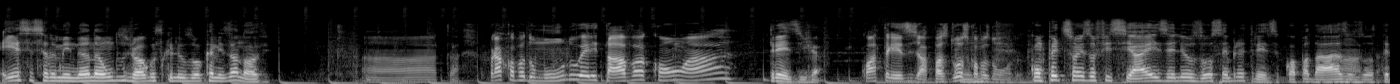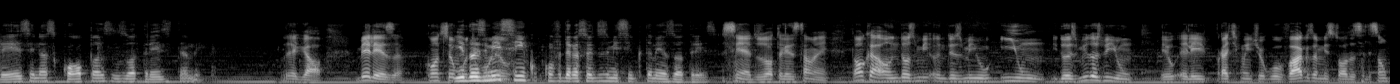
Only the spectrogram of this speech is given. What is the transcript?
Esse, se eu não me engano, é um dos jogos que ele usou camisa 9. Ah, tá. Pra Copa do Mundo, ele tava com a. 13 já. Com a 13 já, para as duas uhum. Copas do Mundo. Competições oficiais ele usou sempre 13. Copa da Asa ah, usou tá. 13 e nas Copas usou 13 também. Legal. Beleza. Aconteceu e 2005, eu... Confederação de 2005 também usou 13. Sim, é, usou 13 também. Então, cara, em, 2000, em 2001 e 2000, 2001, eu, ele praticamente jogou vários amistosos da seleção,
